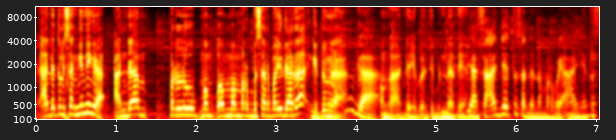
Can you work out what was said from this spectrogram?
Ada tulisan gini nggak? Anda perlu mem- memperbesar payudara gitu nggak? enggak Oh nggak ada ya, berarti benar ya. biasa aja terus ada nomor WA nya terus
